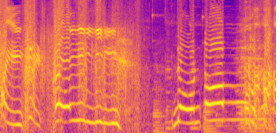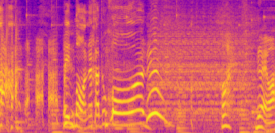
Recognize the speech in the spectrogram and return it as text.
ไอ้ไอ้โดนต้ม เป็นหมอนนะครับทุกคน โอ๊ยเหนื่อยวะ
